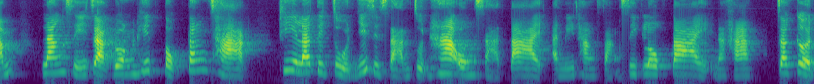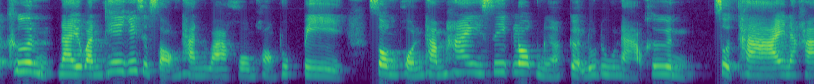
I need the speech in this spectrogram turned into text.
3 รังสีจากดวงอาทิตย์ตกตั้งฉาก ที่ลัติจูด 23.5 องศาใต้ อันนี้ทางฝั่งซีกโลกใต้นะคะ จะเกิดขึ้นในวันที่ 22 ธันวาคมของทุกปี ส่งผลทำให้ซีกโลกเหนือเกิดฤดูหนาวขึ้น สุดท้ายนะคะ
